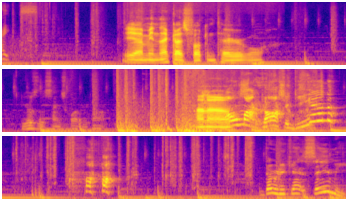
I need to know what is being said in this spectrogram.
me. Yikes. Yeah, I mean that guy's fucking terrible. He goes to the same spot every time. I know. Oh my gosh, again? Dude, he can't see me.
